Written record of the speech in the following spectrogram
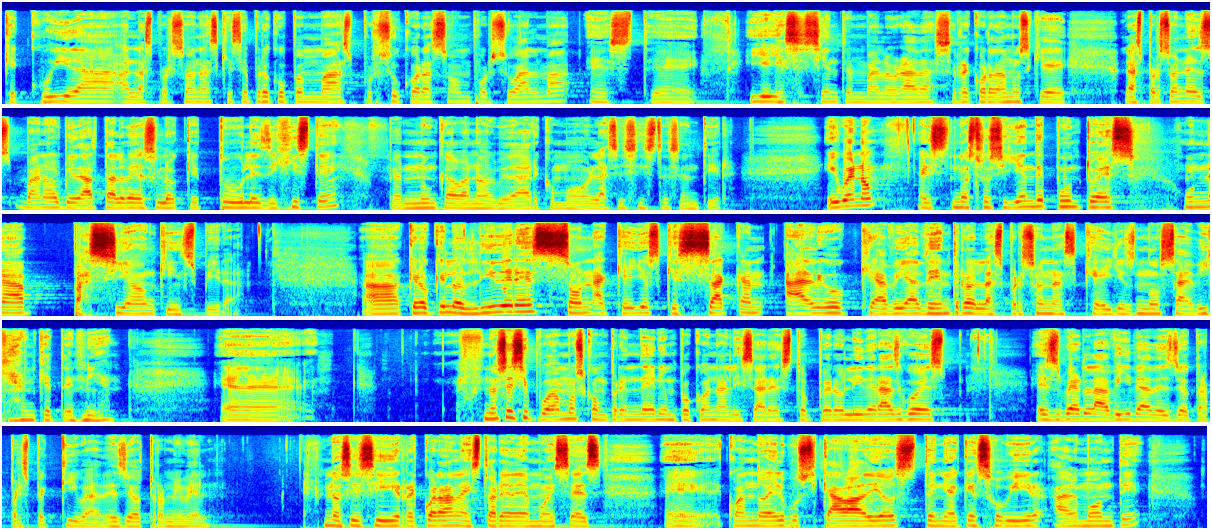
que cuida a las personas, que se preocupan más por su corazón, por su alma, este, y ellas se sienten valoradas. Recordamos que las personas van a olvidar tal vez lo que tú les dijiste, pero nunca van a olvidar cómo las hiciste sentir. Y bueno, nuestro siguiente punto es una pasión que inspira. Ah, creo que los líderes son aquellos que sacan algo que había dentro de las personas que ellos no sabían que tenían. Eh, no sé si podemos comprender y un poco analizar esto, pero liderazgo es, es ver la vida desde otra perspectiva, desde otro nivel. No sé si recuerdan la historia de Moisés, eh, cuando él buscaba a Dios tenía que subir al monte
